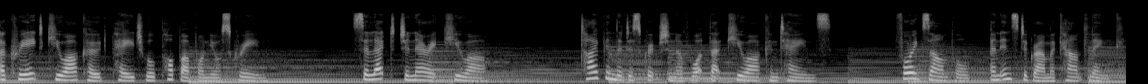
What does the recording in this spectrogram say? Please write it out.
A Create QR code page will pop up on your screen. Select Generic QR. Type in the description of what that QR contains. For example, an Instagram account link.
